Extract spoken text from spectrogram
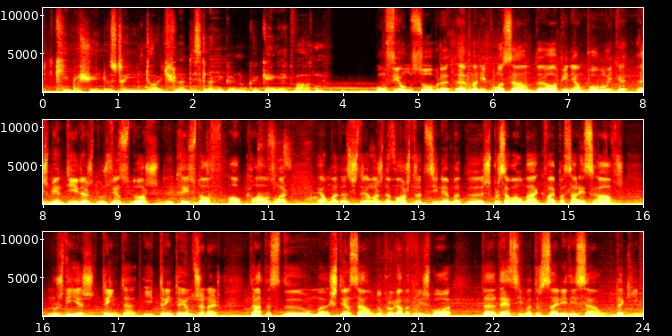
Die chemische Industrie in Deutschland ist lange genug gegängigt worden. Um filme sobre a manipulação da opinião pública, As Mentiras dos Vencedores, de Christoph Auklausler, é uma das estrelas da mostra de cinema de expressão alemã que vai passar em Serralves nos dias 30 e 31 de janeiro. Trata-se de uma extensão do programa de Lisboa da 13ª edição da Kino.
